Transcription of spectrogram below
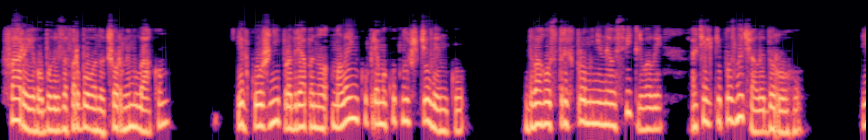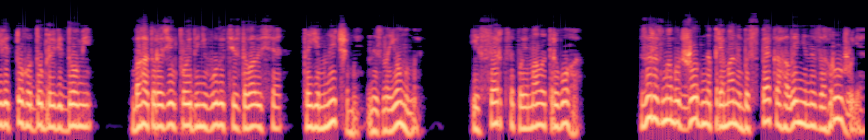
фари його були зафарбовано чорним лаком, і в кожній продряпано маленьку прямокутну щілинку. Два гострих промені не освітлювали, а тільки позначали дорогу. І від того добре відомі, багато разів пройдені вулиці здавалися таємничими, незнайомими, і серце поймала тривога. Зараз, мабуть, жодна пряма небезпека Галині не загрожує.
